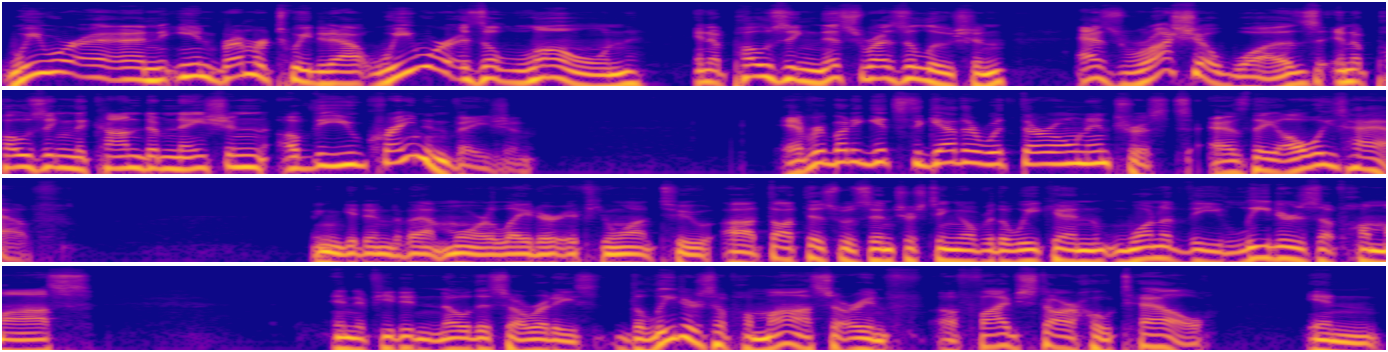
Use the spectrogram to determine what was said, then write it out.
We were, and Ian Bremmer tweeted out, we were as alone in opposing this resolution as Russia was in opposing the condemnation of the Ukraine invasion. Everybody gets together with their own interests, as they always have. We can get into that more later if you want to. Uh, thought this was interesting over the weekend. One of the leaders of Hamas, and if you didn't know this already, the leaders of Hamas are in a five star hotel in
